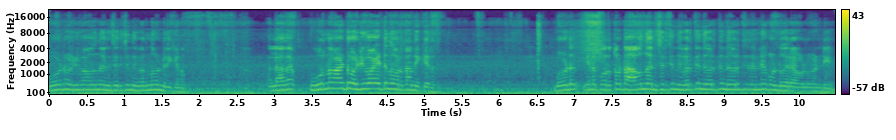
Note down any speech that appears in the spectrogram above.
ബോർഡ് ഒഴിവാകുന്നതനുസരിച്ച് നിവർന്നുകൊണ്ടിരിക്കണം. അല്ലാതെ പൂർണമായിട്ട് ഒഴിവായിട്ട് നിവർത്താൻ നിൽക്കരുത്. ബോർഡ് ഇങ്ങനെ പുറത്തോട്ട് ആവുന്നതനുസരിച്ച് നിവർത്തി നിവർത്തി നിവർത്തി തന്നെ കൊണ്ടുവരാവുള്ളൂ വണ്ടിയും.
